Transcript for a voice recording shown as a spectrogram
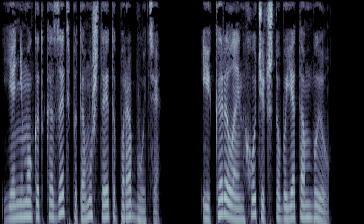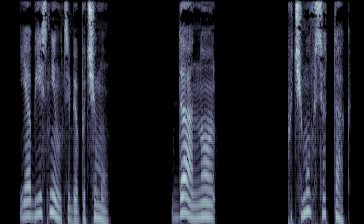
Я не мог отказать, потому что это по работе. И Кэролайн хочет, чтобы я там был. Я объяснил тебе, почему. Да, но Почему все так?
